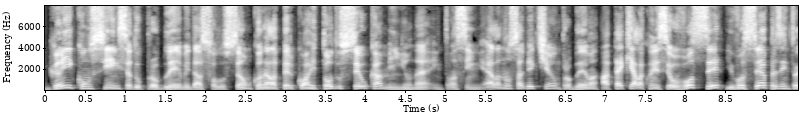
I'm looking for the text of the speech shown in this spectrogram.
ganhe consciência do problema e da solução quando ela percorre todo o seu caminho, né? Então, assim, ela não sabia que tinha um problema até que ela conheceu você e você apresentou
